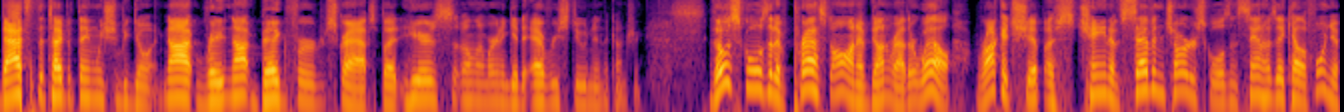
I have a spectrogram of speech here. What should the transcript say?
That's the type of thing we should be doing. Not ra- not beg for scraps, but here's something we're going to get to every student in the country. Those schools that have pressed on have done rather well. Rocket Ship, a chain of seven charter schools in San Jose, California,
